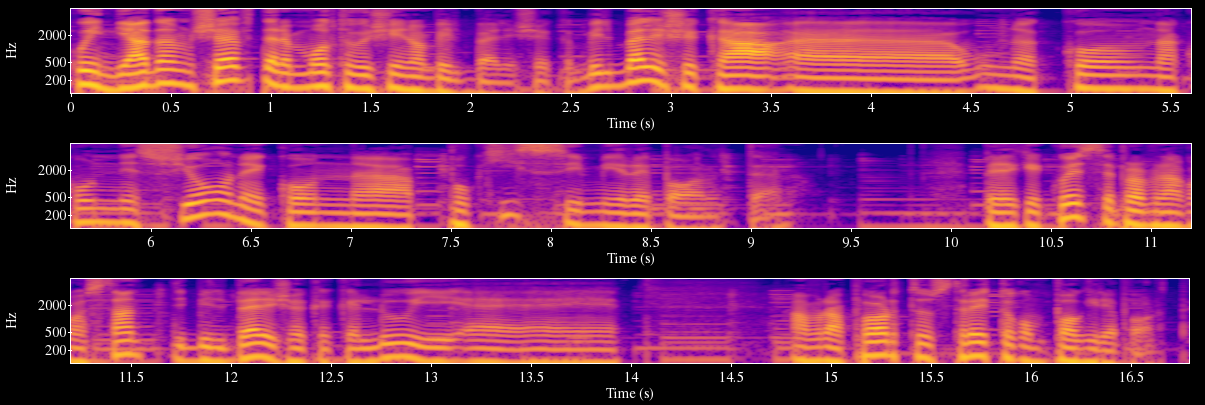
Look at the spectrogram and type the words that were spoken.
quindi Adam Schefter è molto vicino a Bill Belichick. Bill Belichick ha eh, un, con, una connessione con uh, pochissimi reporter. Perché questa è proprio una costante di Bill Belichick che lui è, ha un rapporto stretto con pochi reporter.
